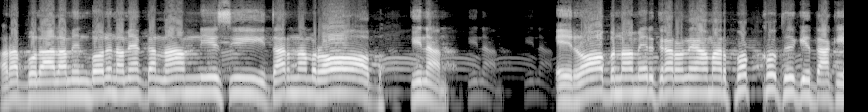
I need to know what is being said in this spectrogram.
রাব্বুল আলামিন বলেন আমি একটা নাম নিয়েছি তার নাম রব। কি নাম? এই রব নামের কারণে আমার পক্ষ থেকে তাকে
